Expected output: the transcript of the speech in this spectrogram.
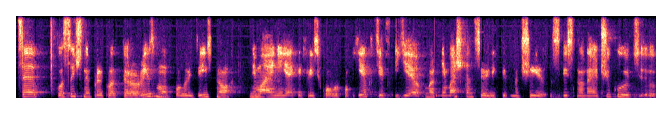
Це класичний приклад тероризму, коли дійсно немає ніяких військових об'єктів. Є мирні мешканці, які вночі, звісно, не очікують е,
